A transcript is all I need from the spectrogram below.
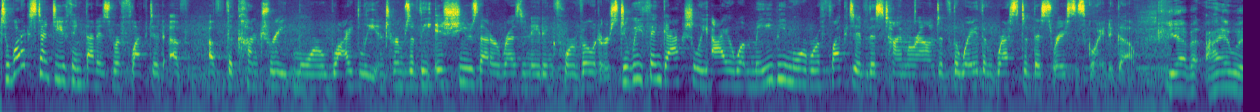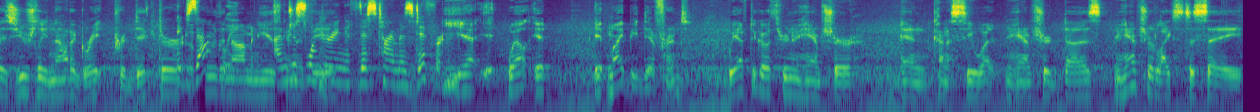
To what extent do you think that is reflected of, of the country more widely in terms of the issues that are resonating for voters? Do we think actually Iowa may be more reflective this time around of the way the rest of this race is going to go? Yeah, but Iowa is usually not a great predictor exactly. of who the nominee is I'm just wondering if this time is different. Yeah, it, well, it it might be different. We have to go through New Hampshire and kind of see what New Hampshire does. New Hampshire likes to say,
